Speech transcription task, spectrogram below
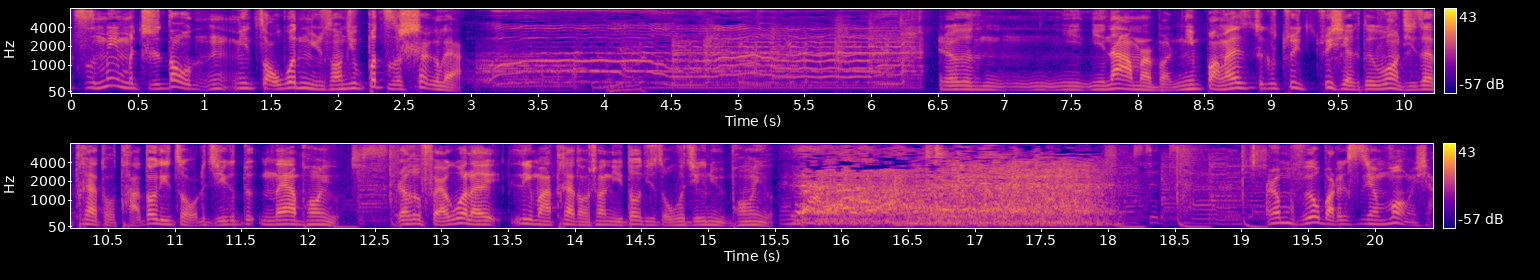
姊妹们知道，你你找过的女生就不止十个了。然后你你纳闷吧？你本来这个最最先的问题在探讨他到底找了几个男朋友，然后反过来立马探讨上你到底找过几个女朋友。人们非要把这个事情问一下，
